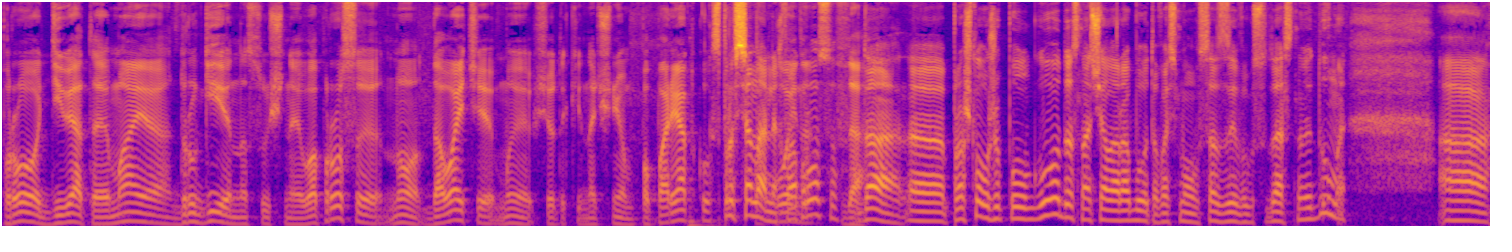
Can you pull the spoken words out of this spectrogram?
про 9 мая, другие насущные вопросы, но давайте мы все-таки начнем по порядку. С профессиональных спокойно. вопросов. Да. да. Э, прошло уже полгода с начала работы восьмого созыва Государственной Думы. А,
